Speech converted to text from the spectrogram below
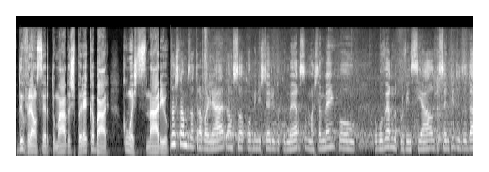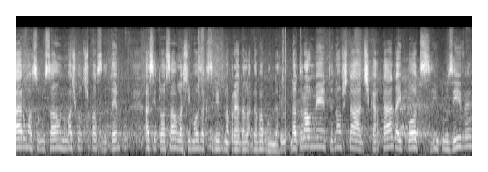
deverão ser tomadas para acabar com este cenário. Nós estamos a trabalhar não só com o Ministério do Comércio, mas também com o governo provincial, no sentido de dar uma solução no mais curto espaço de tempo à situação lastimosa que se vive na Praia da Babunda. Naturalmente, não está descartada a hipótese, inclusive,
